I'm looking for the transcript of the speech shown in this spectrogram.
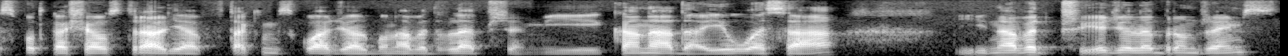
spotka się Australia w takim składzie albo nawet w lepszym i Kanada i USA, i nawet przyjedzie LeBron James,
